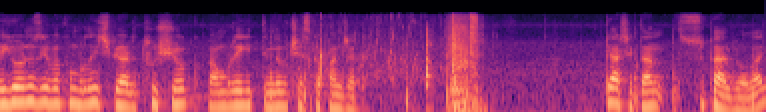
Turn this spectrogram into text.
Ve gördüğünüz gibi bakın burada hiçbir yerde tuş yok. Ben buraya gittiğimde bu chest kapanacak. Gerçekten süper bir olay.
